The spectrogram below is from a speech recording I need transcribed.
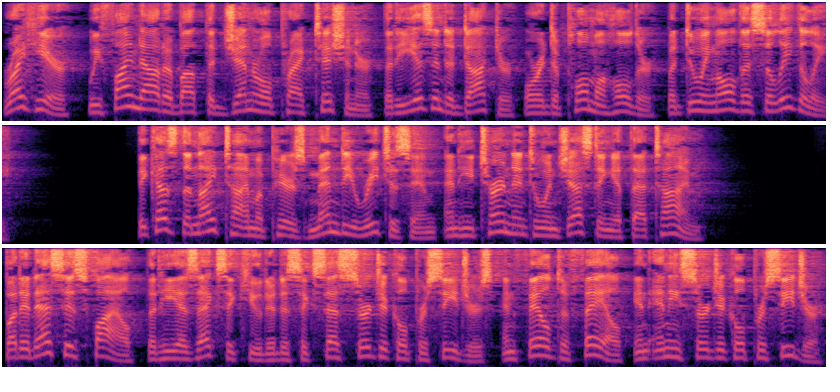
Right here, we find out about the general practitioner that he isn't a doctor or a diploma holder but doing all this illegally. Because the nighttime appears Mendy reaches him and he turned into ingesting at that time. But it is his file that he has executed a success surgical procedures and failed to fail in any surgical procedure.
